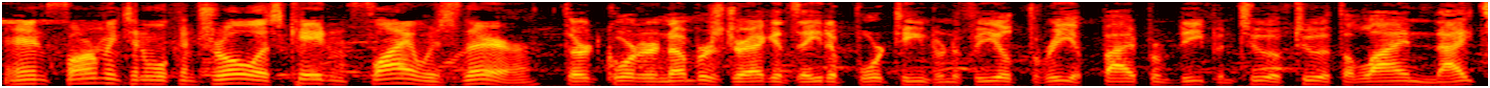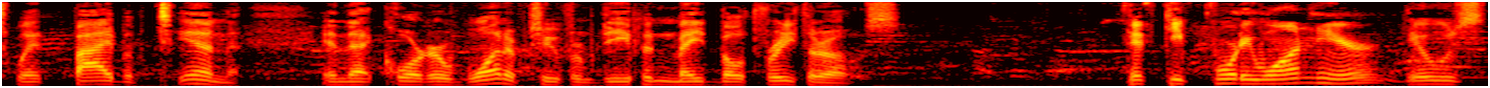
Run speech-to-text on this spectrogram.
And Farmington will control as Caden Fly was there. Third quarter numbers Dragons 8 of 14 from the field, 3 of 5 from deep, and 2 of 2 at the line. Knights went 5 of 10 in that quarter, 1 of 2 from deep, and made both free throws. 50 41 here. Those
